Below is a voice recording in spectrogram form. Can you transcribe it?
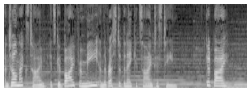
Until next time, it's goodbye from me and the rest of the Naked Scientist team. Goodbye.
